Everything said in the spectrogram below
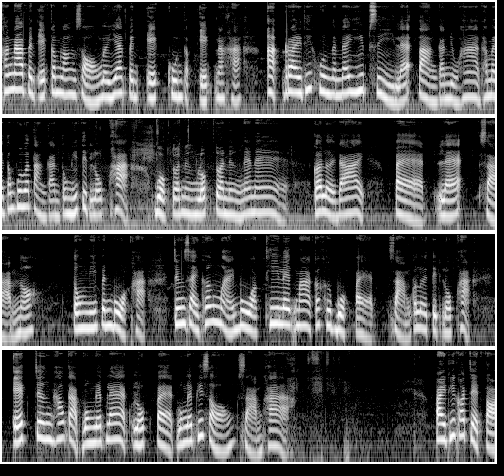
ข้างหน้าเป็น x กำลัง 2 เลยแยกเป็น x คูณกับ x นะคะ อะไรที่คูณกันได้ 24 และต่างกันอยู่ 5ทำไมต้องพูดว่าต่างกันตรงนี้ติดลบค่ะ บวกตัวหนึ่งลบตัวหนึ่งแน่ ๆ ก็เลยได้ 8 และ 3 เนาะตรงนี้เป็นบวกค่ะ จึงใส่เครื่องหมายบวกที่เลขมากก็คือบวก 8 3 ก็เลยติดลบค่ะ x จึงเท่ากับวงเล็บแรกลบ 8 วงเล็บที่ 2 3 ค่ะ ไปที่ข้อ 7 ต่อ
